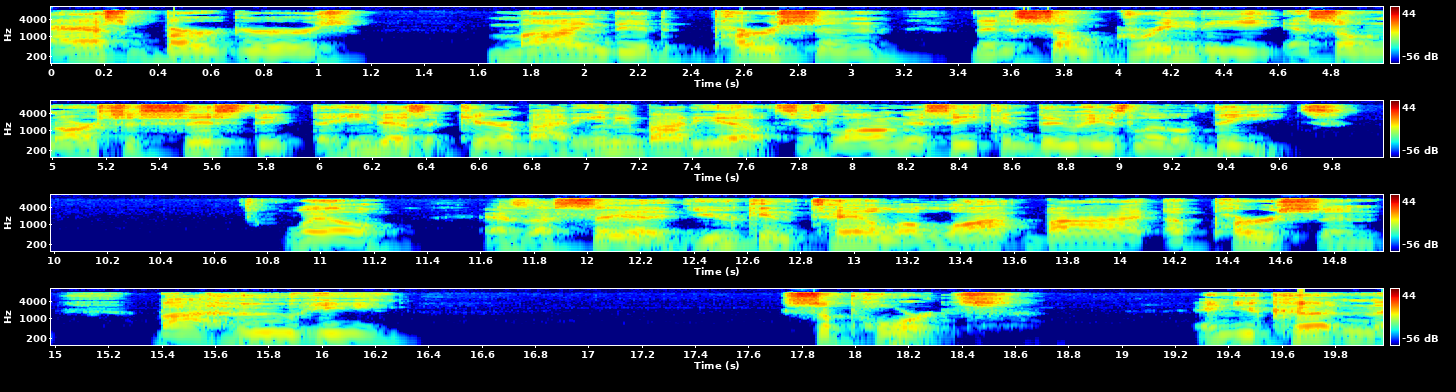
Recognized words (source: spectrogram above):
Asperger's minded person that is so greedy and so narcissistic that he doesn't care about anybody else as long as he can do his little deeds. Well, as I said, you can tell a lot by a person by who he supports. And you couldn't,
